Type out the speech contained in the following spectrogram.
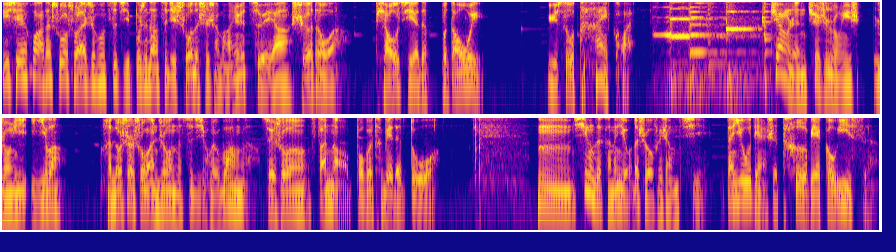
一些话他说出来之后，自己不知道自己说的是什么，因为嘴啊、舌头啊调节的不到位。语速太快，这样人确实容易容易遗忘，很多事儿说完之后呢，自己会忘了，所以说烦恼不会特别的多。嗯，性子可能有的时候非常急，但优点是特别够意思，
